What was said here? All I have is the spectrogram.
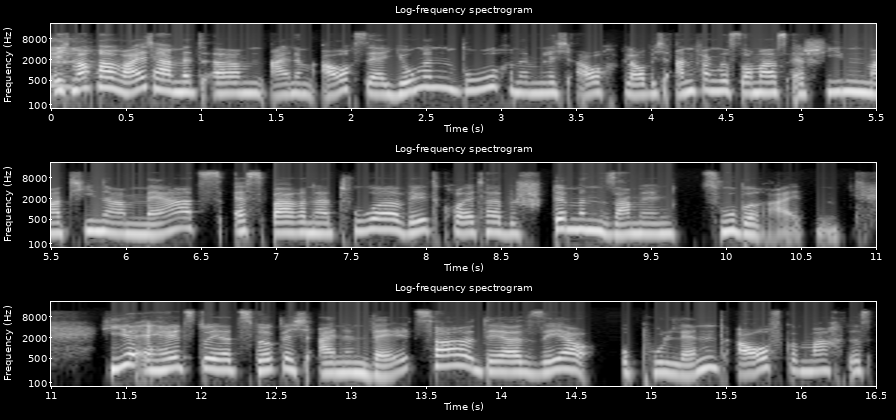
Ich mache mal weiter mit ähm, einem auch sehr jungen Buch, nämlich auch, glaube ich, Anfang des Sommers erschienen, Martina Merz, Essbare Natur, Wildkräuter bestimmen, sammeln, zubereiten. Hier erhältst du jetzt wirklich einen Wälzer, der sehr opulent aufgemacht ist,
